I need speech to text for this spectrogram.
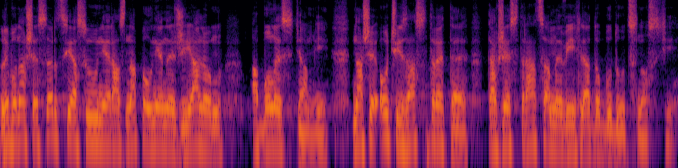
lebo naše srdcia sú neraz naplnené žiaľom a bolestiami, naše oči zastreté, takže strácame výhľad do budúcnosti.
